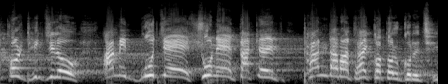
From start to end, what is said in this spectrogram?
আকল ঠিক ছিল। আমি বুঝে, শুনে তাকে ঠান্ডা মাথায় কতল করেছি।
